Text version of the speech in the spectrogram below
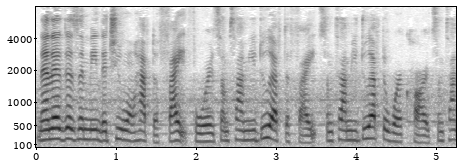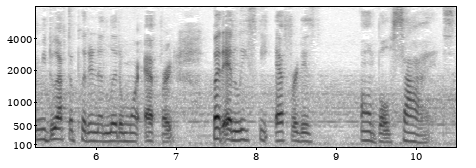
Now, that doesn't mean that you won't have to fight for it. Sometimes you do have to fight. Sometimes you do have to work hard. Sometimes you do have to put in a little more effort. But at least the effort is on both sides.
